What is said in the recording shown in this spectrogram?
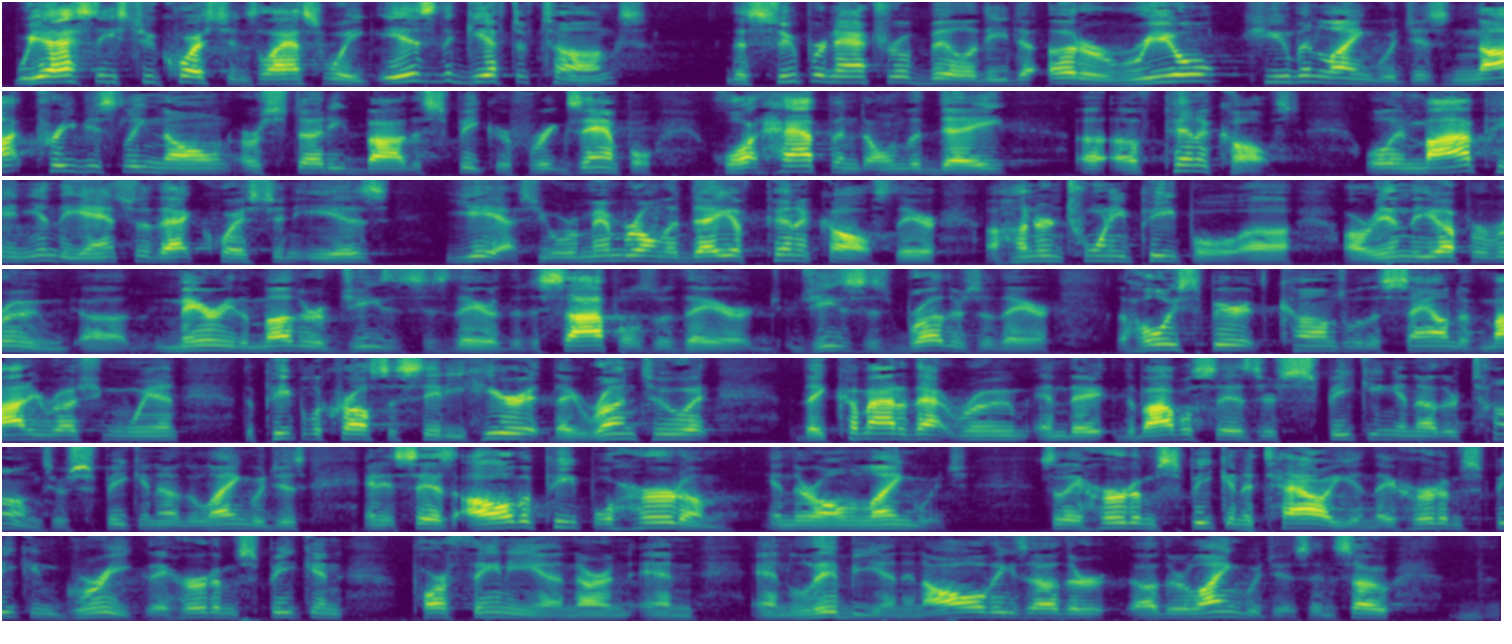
we asked these two questions last week. Is the gift of tongues the supernatural ability to utter real human languages not previously known or studied by the speaker. For example, what happened on the day uh, of Pentecost? Well, in my opinion, the answer to that question is yes. You'll remember on the day of Pentecost, there 120 people uh, are in the upper room. Uh, Mary, the mother of Jesus, is there. The disciples are there. Jesus' brothers are there. The Holy Spirit comes with a sound of mighty rushing wind. The people across the city hear it, they run to it, they come out of that room, and they, the Bible says they're speaking in other tongues, they're speaking in other languages, and it says all the people heard them in their own language. So they heard them speaking Italian, they heard them speaking Greek, they heard them speaking Parthenian or, and, and Libyan and all these other, other languages. And so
